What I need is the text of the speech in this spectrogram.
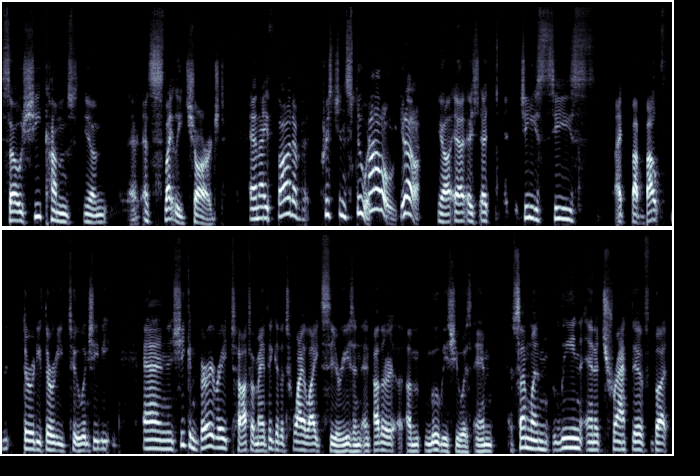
So she comes, you know, as slightly charged. And I thought of Kristen Stewart. Oh, yeah. You know, uh, uh, she's she's about 30, 32, and she be, and she can very, very tough. I mean, I think of the Twilight series and, and other um, movies she was in. Someone lean and attractive, but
